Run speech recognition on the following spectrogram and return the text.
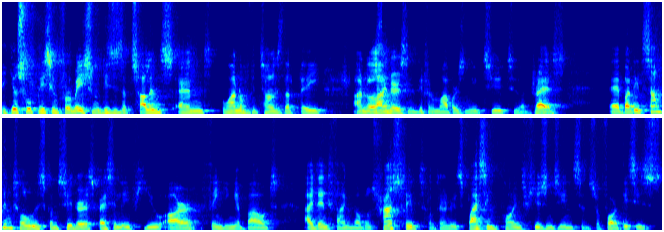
a useful piece of information. This is a challenge and one of the challenges that the aligners and different mappers need to, to address. Uh, but it's something to always consider, especially if you are thinking about identifying novel transcripts, alternative splicing points, fusion genes, and so forth. This is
